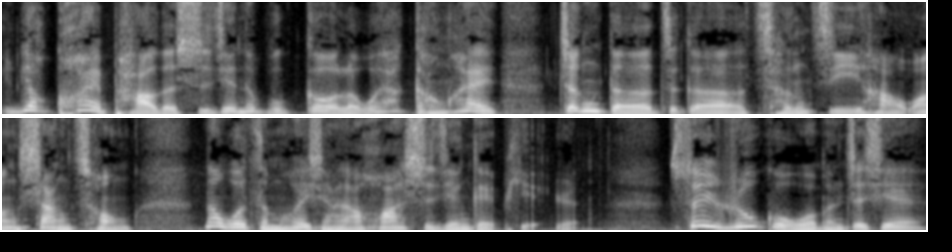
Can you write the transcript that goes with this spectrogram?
要快跑的时间都不够了，我要赶快争得这个成绩哈往上冲，那我怎么会想要花时间给别人？所以，如果我们这些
